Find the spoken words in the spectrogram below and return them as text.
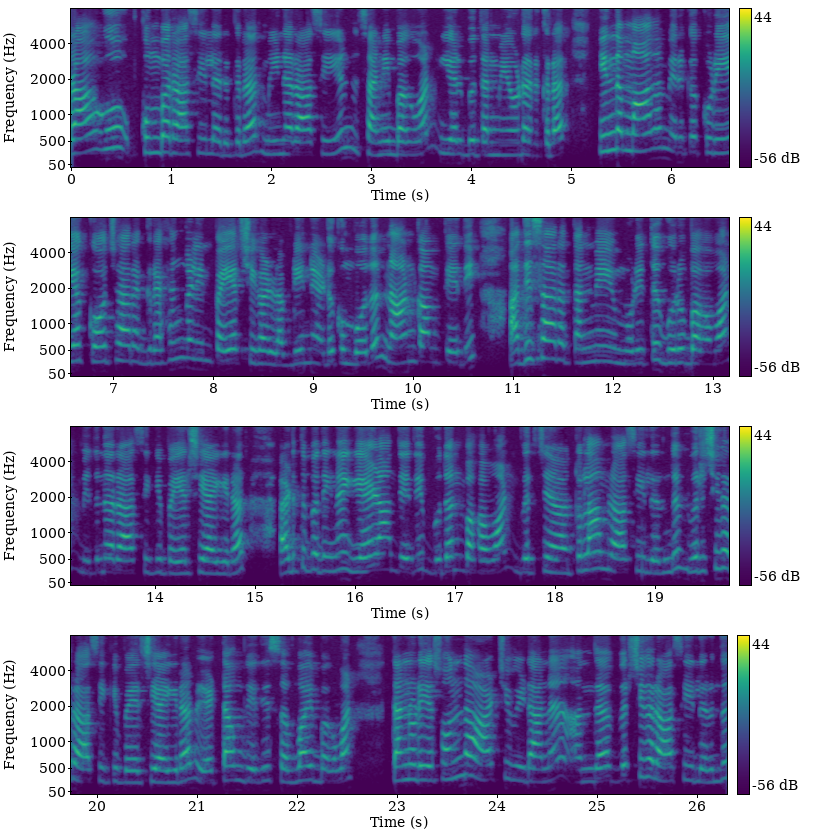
ராகு கும்ப ராசியில இருக்கிறார். மீன ராசியில் சனி பகவான் இயல்பு தன்மையோட இருக்கிறார். இந்த மாதம் இருக்க இருக்கக்கூடிய கோச்சார கிரகங்களின் பெயர்ச்சிகள் அப்படின்னு எடுக்கும்போது நான்காம் தேதி அதிசார தன்மையை முடித்து குரு பகவான் மிதுன ராசிக்கு பெயர்ச்சி ஆகிறார். அடுத்து பாத்தீங்கன்னா ஏழாம் தேதி புதன் பகவான் விருச்ச துலாம் ராசியிலிருந்து விருச்சிக ராசிக்கு பயிற்சி ஆகிறார். எட்டாம் தேதி செவ்வாய் பகவான் தன்னுடைய சொந்த ஆட்சி வீடான அந்த விருச்சிக ராசியிலிருந்து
